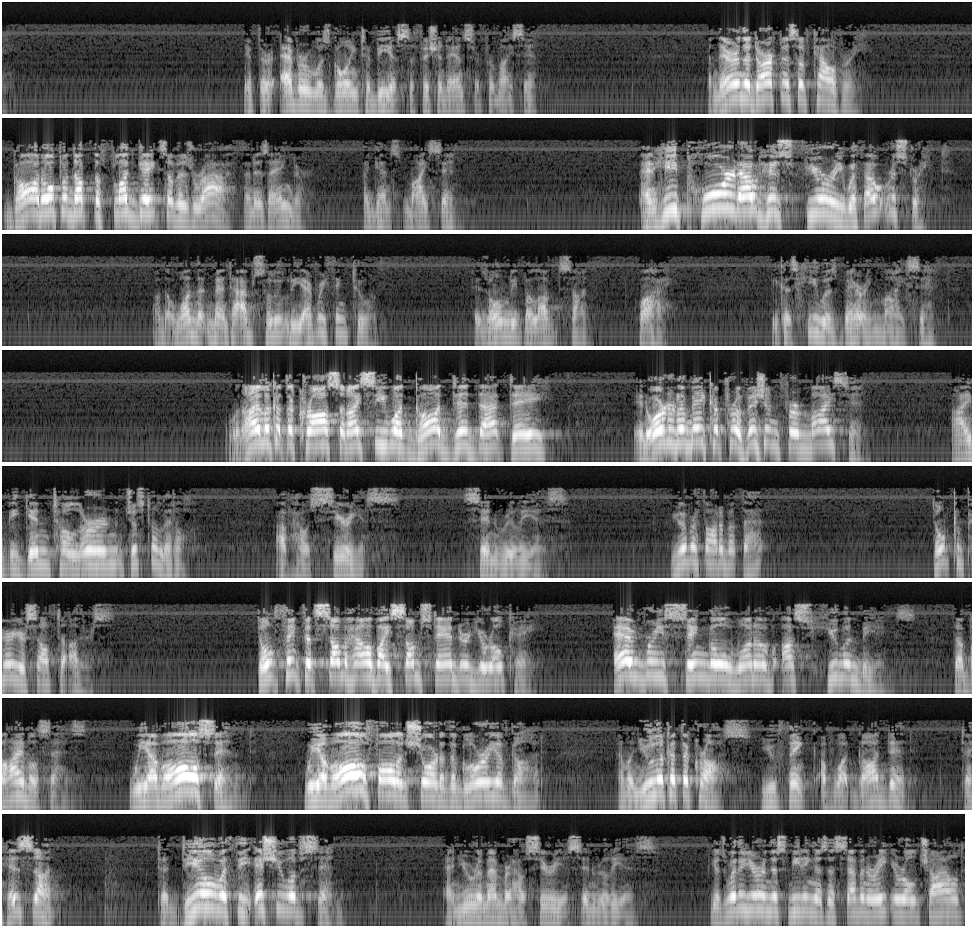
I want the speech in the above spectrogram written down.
if there ever was going to be a sufficient answer for my sin. And there in the darkness of Calvary, God opened up the floodgates of his wrath and his anger against my sin. And he poured out his fury without restraint on the one that meant absolutely everything to him, his only beloved Son. Why? Because he was bearing my sin. When I look at the cross and I see what God did that day in order to make a provision for my sin, I begin to learn just a little of how serious sin really is. You ever thought about that? Don't compare yourself to others. Don't think that somehow, by some standard, you're okay. Every single one of us human beings, the Bible says, we have all sinned. We have all fallen short of the glory of God. And when you look at the cross, you think of what God did to His Son to deal with the issue of sin. And you remember how serious sin really is. Because whether you're in this meeting as a seven or eight year old child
